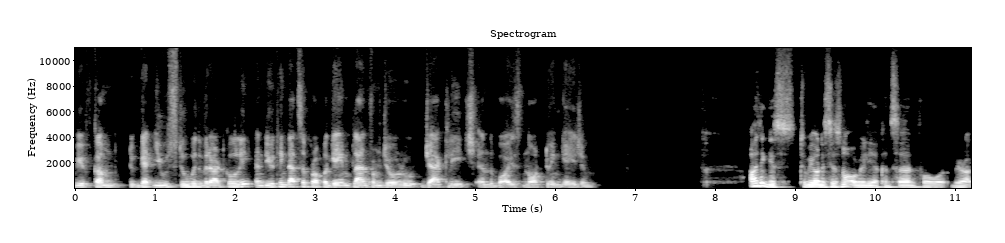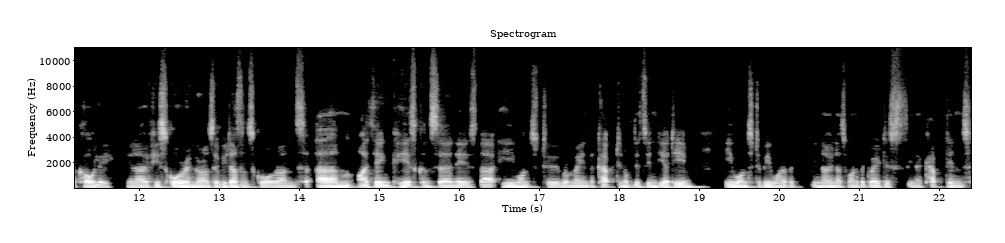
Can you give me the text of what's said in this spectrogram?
we've come to get used to with Virat Kohli? And do you think that's a proper game plan from Joe Root, Jack Leach, and the boys not to engage him? I think it's, to be honest, it's not really a concern for Virat Kohli. You know, if he's scoring runs, if he doesn't score runs, um, I think his concern is that he wants to remain the captain of this India team. He wants to be one of the known as one of the greatest, you know, captains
